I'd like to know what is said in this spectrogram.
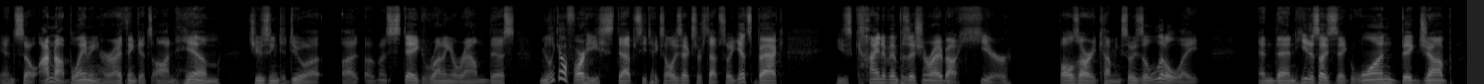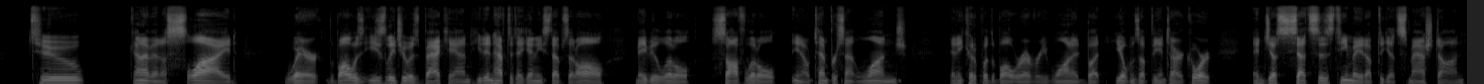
And so i'm not blaming her. I think it's on him choosing to do a, a, a, mistake running around this. I mean look how far he steps. He takes all these extra steps. So he gets back. He's kind of in position right about here. Ball's already coming so he's a little late. And then he decides to take one big jump two kind of in a slide where the ball was easily to his backhand. He didn't have to take any steps at all. Maybe a little soft little, you know, 10% lunge, and he could have put the ball wherever he wanted, but he opens up the entire court and just sets his teammate up to get smashed on.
